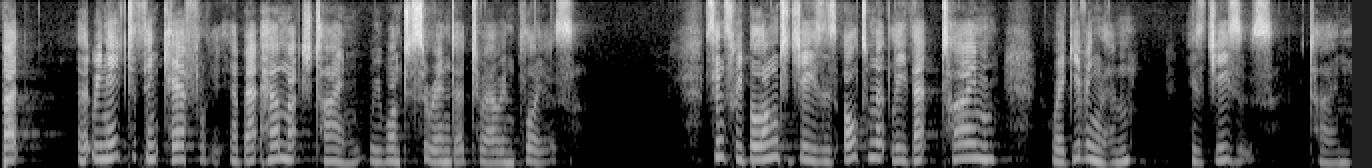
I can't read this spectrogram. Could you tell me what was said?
but that we need to think carefully about how much time we want to surrender to our employers. Since we belong to Jesus, ultimately that time we're giving them is Jesus' time.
